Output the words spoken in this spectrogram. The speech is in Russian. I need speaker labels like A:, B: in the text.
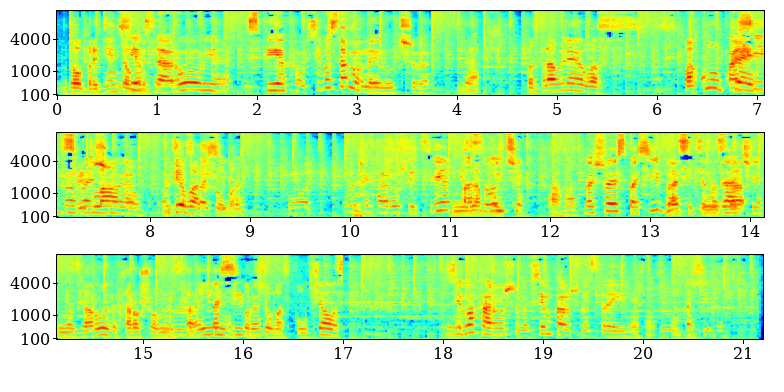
A: Добрый день,
B: Всем
A: добрый день.
B: здоровья, успехов, всего самого наилучшего.
A: Да. Поздравляю вас с покупкой,
B: Спасибо
A: Светлана.
B: большое.
A: Где ваша шуба?
B: Вот, очень хороший цвет,
A: Не
B: фасончик.
A: Ага.
B: Большое спасибо,
A: Носите на,
B: удачи.
A: на здоровье, хорошего настроения,
B: спасибо.
A: чтобы все у вас получалось.
B: Всего хорошего, всем хорошего настроения.
A: Пожалуйста.
B: Спасибо.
